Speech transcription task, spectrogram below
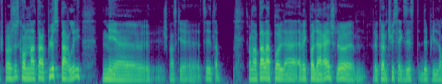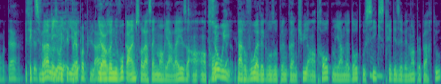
je pense juste qu'on en entend plus parler, mais euh, je pense que, tu sais, si on en parle à Paul, à- avec Paul Darèche, là, euh, le country, ça existe depuis longtemps. Effectivement, ça a mais il y a- été il y a- très populaire. Il y a un renouveau quand même sur la scène montréalaise, en- entre Ça, autres oui. par- vous avec vos Open Country, entre autres, mais il y en a d'autres aussi Mhm. qui se créent des événements un peu partout.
